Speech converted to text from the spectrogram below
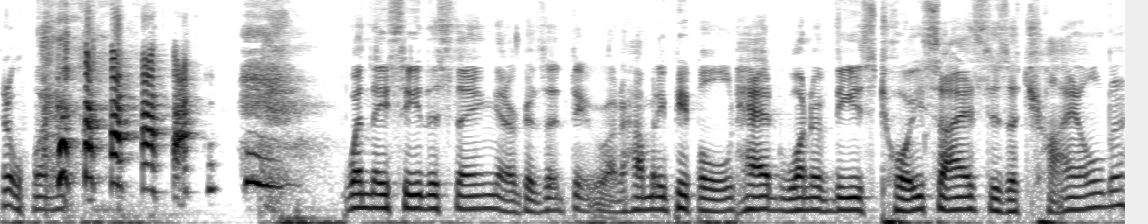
know when, when they see this thing you know because how many people had one of these toy sized as a child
